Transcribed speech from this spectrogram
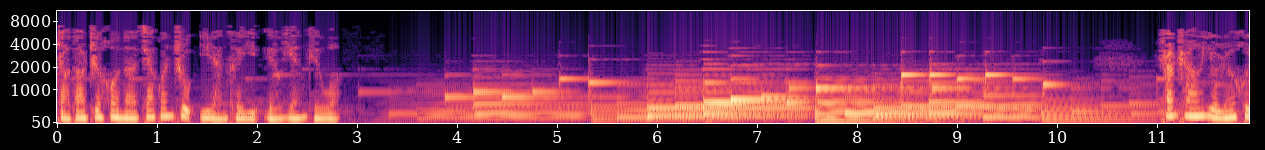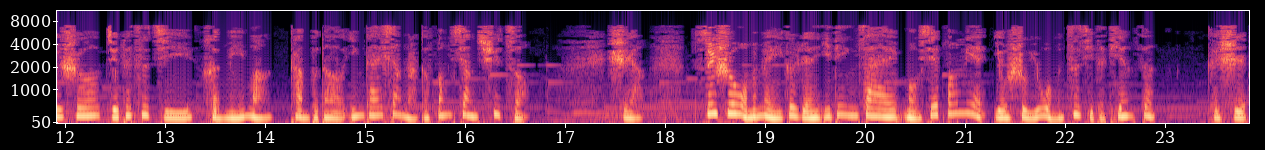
找到之后呢，加关注，依然可以留言给我。常常有人会说，觉得自己很迷茫，看不到应该向哪个方向去走。是啊，虽说我们每一个人一定在某些方面有属于我们自己的天分，可是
